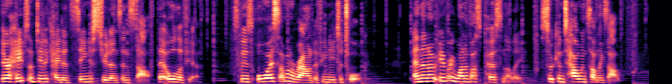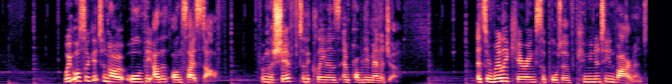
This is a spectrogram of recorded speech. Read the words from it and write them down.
there are heaps of dedicated senior students and staff that all live here, so there's always someone around if you need to talk. And they know every one of us personally, so can tell when something's up. We also get to know all of the other on-site staff, from the chef to the cleaners and property manager. It's a really caring, supportive community environment,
